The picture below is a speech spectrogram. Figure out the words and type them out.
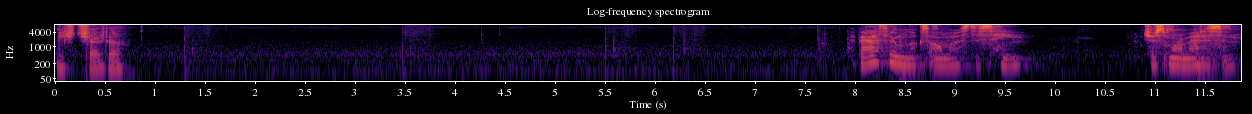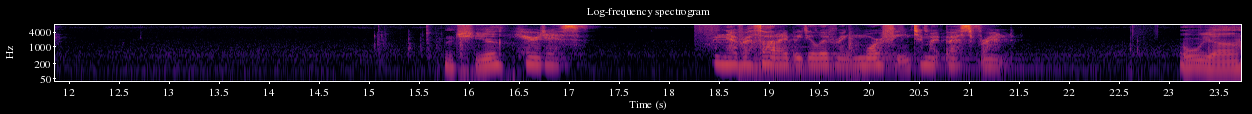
Lichtschalter. The bathroom looks almost the same. Just more medicine. Und hier? Here it is. I never thought I'd be delivering morphine to my best friend. Oh yeah.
